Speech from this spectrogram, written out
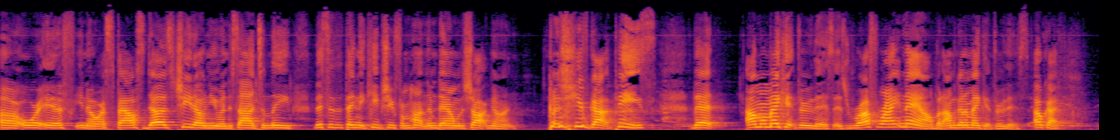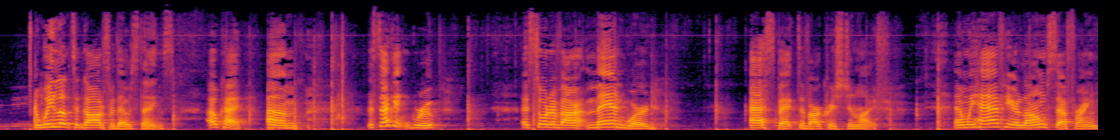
Uh, or if you know a spouse does cheat on you and decide to leave, this is the thing that keeps you from hunting them down with a shotgun, because you've got peace that I'm gonna make it through this. It's rough right now, but I'm gonna make it through this. Okay, and we look to God for those things. Okay, um, the second group is sort of our manward aspect of our Christian life. And we have here long suffering.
